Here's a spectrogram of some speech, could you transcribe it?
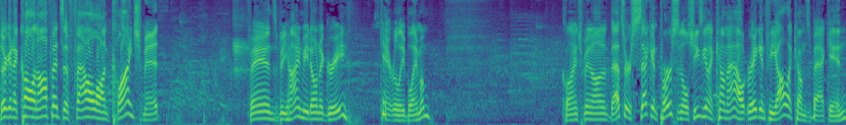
They're going to call an offensive foul on Kleinschmidt. Fans behind me don't agree. Can't really blame them. Kleinschmidt on that's her second personal. She's going to come out. Reagan Fiala comes back in.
